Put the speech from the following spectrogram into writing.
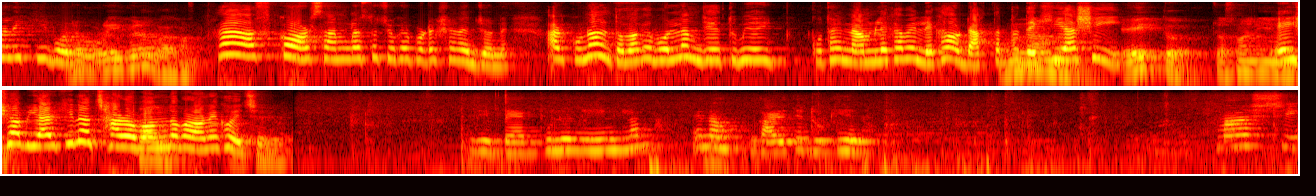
মানে কি বলব? হ্যাঁ অফকোর্স সানগ্লাস তো চোখের প্রোটেকশনের জন্য। আর কুনাল তোমাকে বললাম যে তুমি ওই কোথায় নাম লেখাবে লেখাও ডাক্তারটা দেখিয়ে আসি। এই তো চশমা নিয়ে এইসব ইয়ার কি না ছাড়ো বন্ধ কর অনেক হয়েছে। যে ব্যাগগুলো নিয়ে নিলাম। এ নাও গাড়িতে ঢুকিয়ে নাও। মাসি।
